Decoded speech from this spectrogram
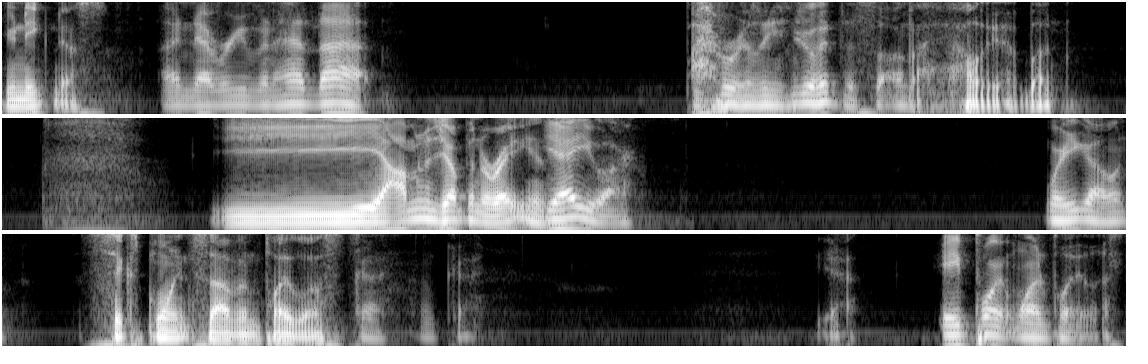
uniqueness. I never even had that. I really enjoyed the song. Hell yeah, bud. Yeah, I'm gonna jump into ratings. Yeah, you are. Where are you going? six point seven playlist. Okay. Okay. Yeah. 8.1 playlist.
